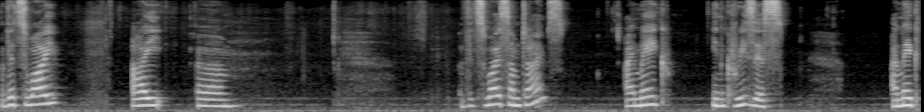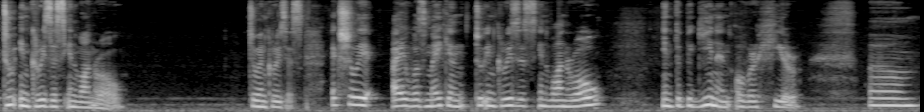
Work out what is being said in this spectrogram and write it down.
That's why I. Um, that's why sometimes I make increases. I make two increases in one row. Two increases. Actually, I was making two increases in one row in the beginning over here. Um,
